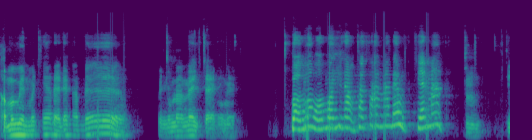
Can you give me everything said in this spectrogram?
คำว่าเมนมาแค่ไหนได้ครับ เด้อเป็นกำลังแรงใจให้นะบอกมาบอกมาพี่น้องทักทายมาเร็วเขียนมาอืมสี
